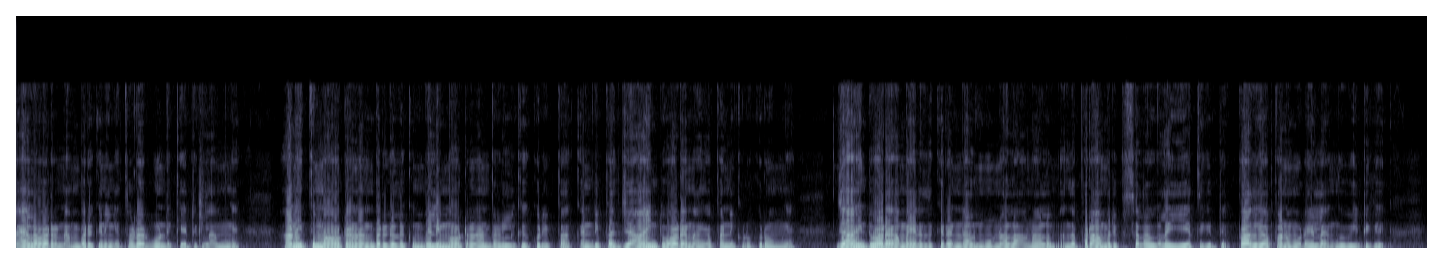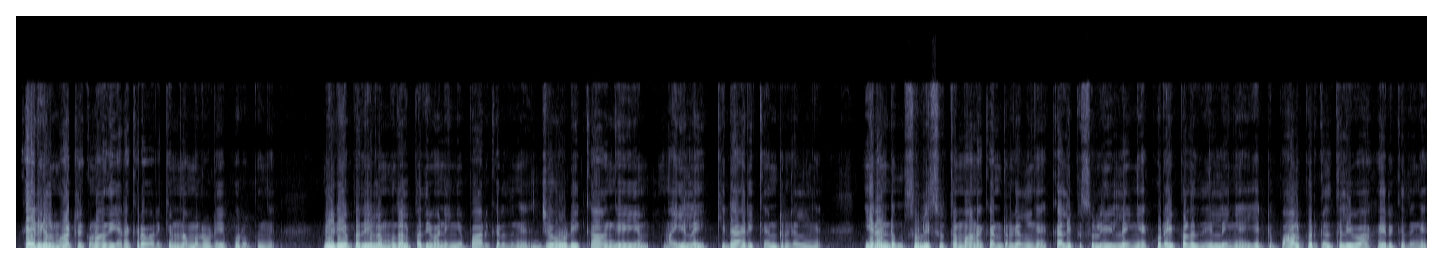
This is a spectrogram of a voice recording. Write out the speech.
மேலே வர நம்பருக்கு நீங்கள் தொடர்பு கொண்டு கேட்டுக்கலாமுங்க. அனைத்து மாவட்ட நண்பர்களுக்கும் வெளி மாவட்ட நண்பர்களுக்கு குறிப்பாக கண்டிப்பாக ஜாயிண்ட் வார்டை நாங்கள் பண்ணி கொடுக்குறோமுங்க. ஜாயிண்ட் வாடகை அமையிறதுக்கு ரெண்டு நாள் மூணு நாள் ஆனாலும் அந்த பராமரிப்பு செலவுகளை ஏற்றுக்கிட்டு பாதுகாப்பான முறையில் உங்கள் வீட்டுக்கு கயிறுகள் மாற்றி கொண்டாந்து இறக்குற வரைக்கும் நம்மளுடைய பொறுப்புங்க. வீடியோ பதிவில் முதல் பதிவாக நீங்கள் பார்க்குறதுங்க. ஜோடி காங்கேயம் மயிலை கிடாரி கன்றுகள்ங்க. இரண்டும் சுழி சுத்தமான கன்றுகள்ங்க. கழிப்பு சுழி இல்லைங்க குறைப்பழுது இல்லைங்க. எட்டு பால் பற்கள் தெளிவாக இருக்குதுங்க.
